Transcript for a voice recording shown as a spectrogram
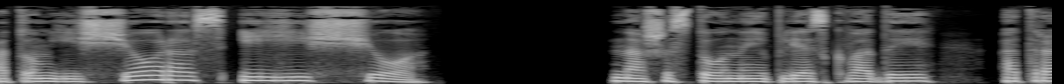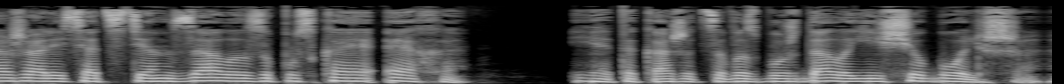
Потом еще раз и еще. Наши стоны и плеск воды отражались от стен зала, запуская эхо и это, кажется, возбуждало еще больше.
